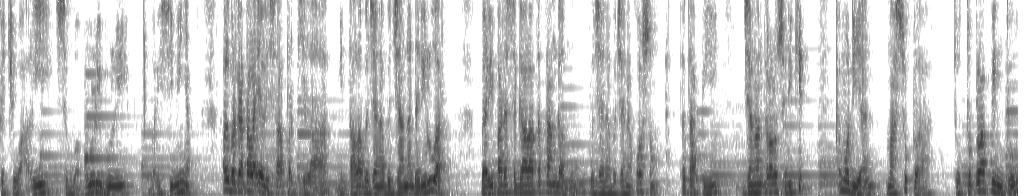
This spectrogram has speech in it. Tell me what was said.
kecuali sebuah buli-buli berisi minyak. Lalu berkatalah Elisa, pergilah, mintalah bejana-bejana dari luar. Daripada segala tetanggamu, bejana-bejana kosong. Tetapi jangan terlalu sedikit. Kemudian masuklah, tutuplah pintu,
